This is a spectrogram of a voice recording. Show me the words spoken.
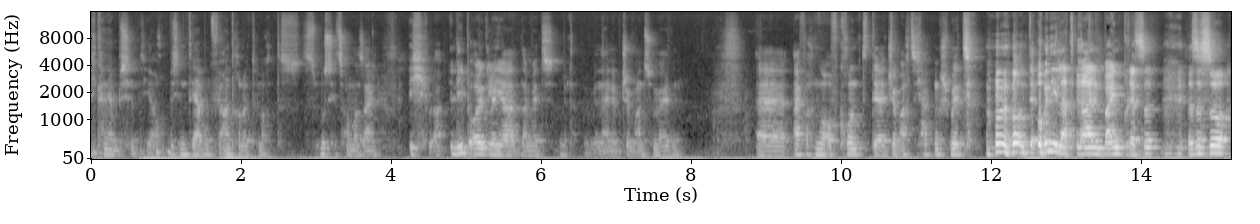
ich kann ja ein bisschen hier auch ein bisschen Werbung für andere Leute machen. Das, das muss jetzt auch mal sein. Ich äh, liebe Eugle ja damit, mit in einem Gym anzumelden. Äh, einfach nur aufgrund der Gym 80 Hackenschmidt und der unilateralen Beinpresse. Das ist so.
